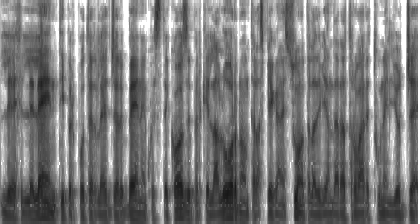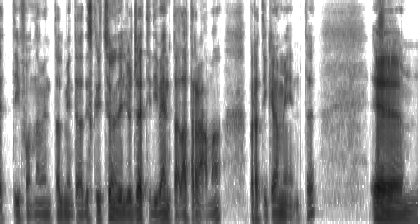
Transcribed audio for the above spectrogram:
le, le, lenti per poter leggere bene queste cose, perché la lore non te la spiega nessuno, te la devi andare a trovare tu negli oggetti, fondamentalmente. La descrizione degli oggetti diventa la trama, praticamente. Ehm,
